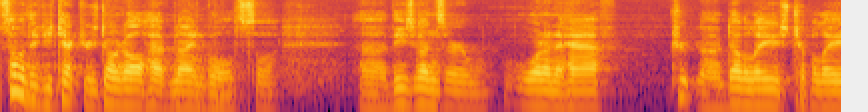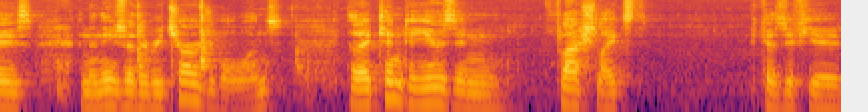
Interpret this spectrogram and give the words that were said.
some of the detectors don't all have 9 volts, so uh, these ones are one and a half, uh, double A's, triple A's, and then these are the rechargeable ones that I tend to use in flashlights because if you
